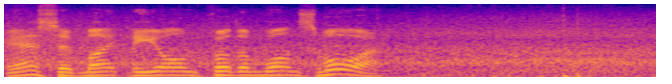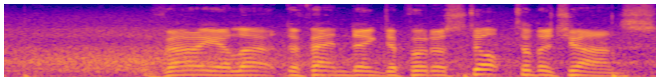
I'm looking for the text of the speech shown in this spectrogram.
Yes, it might be on for them once more. Very alert defending to put a stop to the chance.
